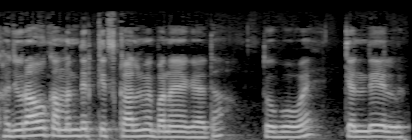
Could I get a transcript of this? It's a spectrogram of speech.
खजुराहो का मंदिर किस काल में बनाया गया था? तो वो है चंदेल।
